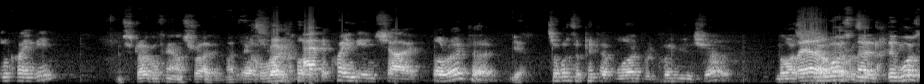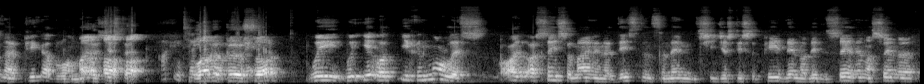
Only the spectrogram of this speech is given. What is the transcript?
In Queanbeyan? in Struggletown, Australia, mate. That's That's. At the Queanbeyan show. Oh, okay. Yeah. So what's the pickup line for a Queanbeyan show? Nice. Well- There job, was no it- there was no pickup line, mate. It was just that I can tell you. Love I at was first sight. we, we yeah well you can more or less I, I seen Simone in the distance and then she just disappeared. Then I didn't see her. And Then I seen her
